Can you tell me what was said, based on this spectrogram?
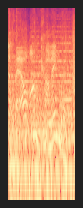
About, I'm coming.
